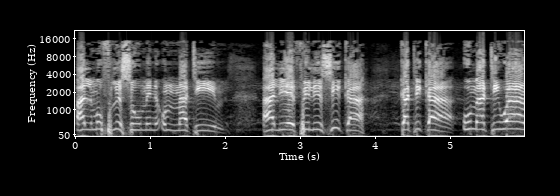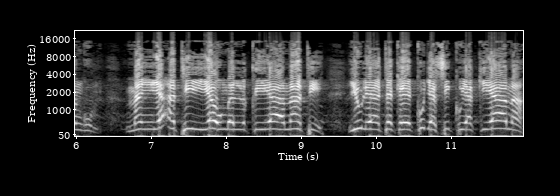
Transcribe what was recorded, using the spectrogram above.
almuflisu min ummati aliyefilisika katika umati wangu man yati yauma alqiyamati yule atakayekuja siku ya kiyama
